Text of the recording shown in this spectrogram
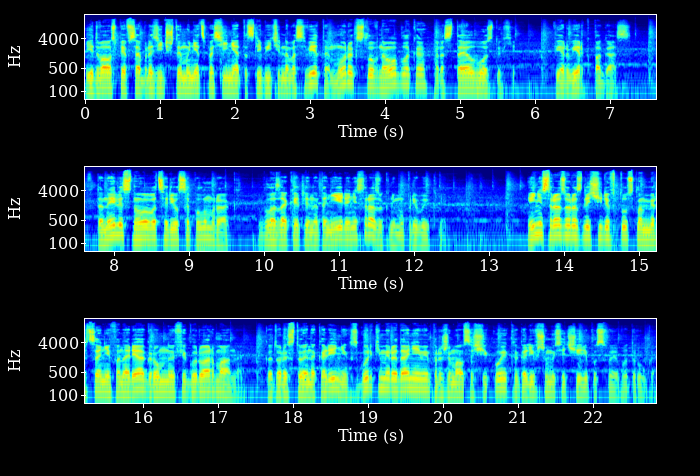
Едва успев сообразить, что ему нет спасения от ослепительного света, морок, словно облако, растаял в воздухе. Фейерверк погас. В тоннеле снова воцарился полумрак. Глаза Кэтлин и Натаниэля не сразу к нему привыкли. И не сразу различили в тусклом мерцании фонаря огромную фигуру Армана, который, стоя на коленях, с горькими рыданиями прижимался щекой к оголившемуся черепу своего друга.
